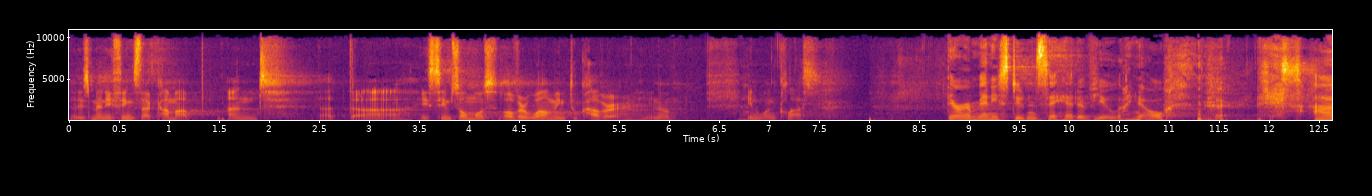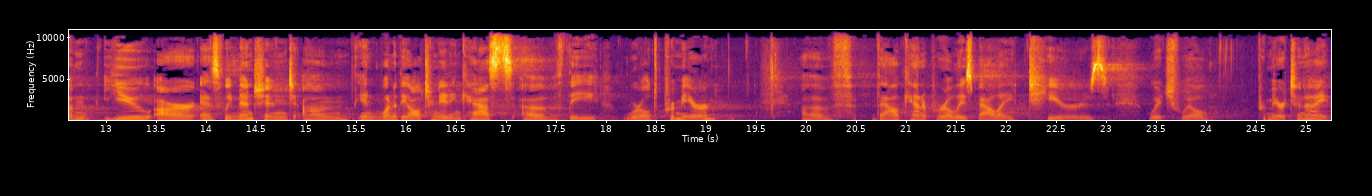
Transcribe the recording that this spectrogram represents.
there is many things that come up, and that uh, it seems almost overwhelming to cover, you know, in one class. There are many students ahead of you, I know. um, you are, as we mentioned, um, in one of the alternating casts of the world premiere of Val Caniparoli's ballet Tears, which will premiere tonight.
